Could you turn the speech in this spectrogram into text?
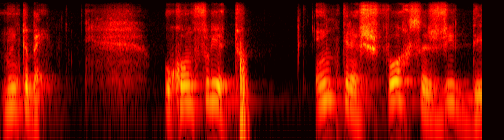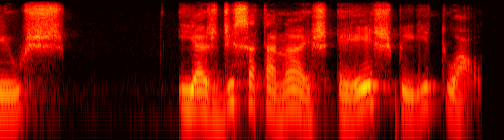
Muito bem. O conflito entre as forças de Deus e as de Satanás é espiritual.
